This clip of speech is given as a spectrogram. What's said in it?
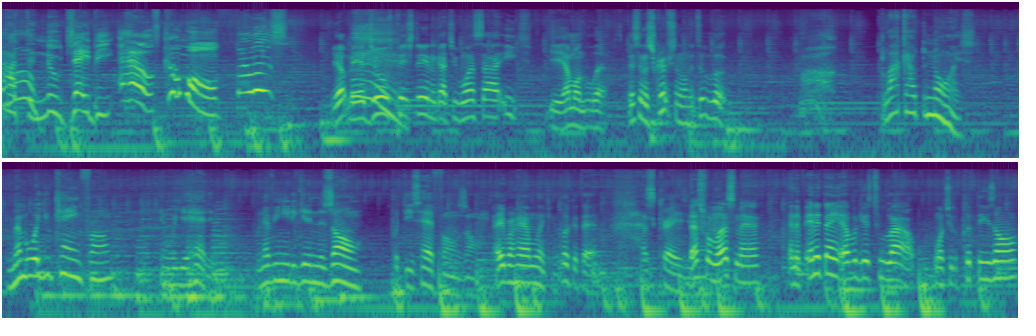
Not the new JBLs. Come on, fellas. Yep, man. Jules pitched in and got you one side each. Yeah, I'm on the left. There's an inscription on it too. Look. Block out the noise. Remember where you came from and where you're headed. Whenever you need to get in the zone, put these headphones on. Abraham Lincoln. Look at that. That's crazy. That's from us, man. And if anything ever gets too loud, I want you to put these on,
